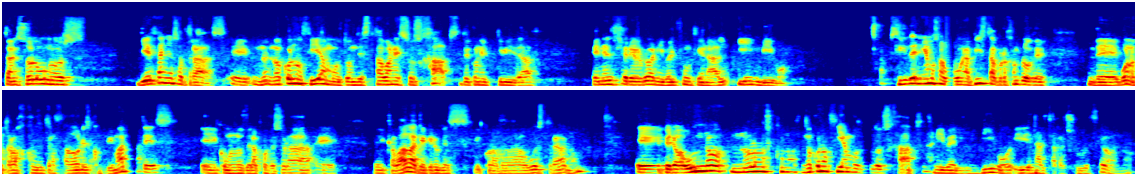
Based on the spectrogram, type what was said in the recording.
tan solo unos 10 años atrás eh, no, conocíamos dónde estaban esos hubs de conectividad en el cerebro a nivel funcional y en vivo. Sí teníamos alguna pista, por ejemplo, de, bueno, trabajos de trazadores con primates, eh, como los de la profesora eh, Cavada, que creo que es colaboradora vuestra, ¿no? pero aún no, no, los no conocíamos los hubs a nivel vivo y en alta resolución. ¿no?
